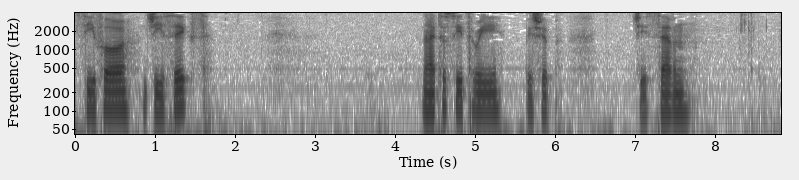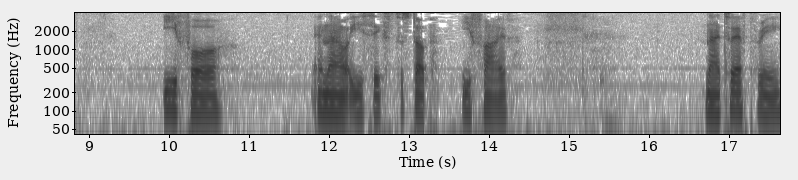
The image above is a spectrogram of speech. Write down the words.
c4, g6, knight to c3, bishop g7, e4, and now e6 to stop e5, knight to f3,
